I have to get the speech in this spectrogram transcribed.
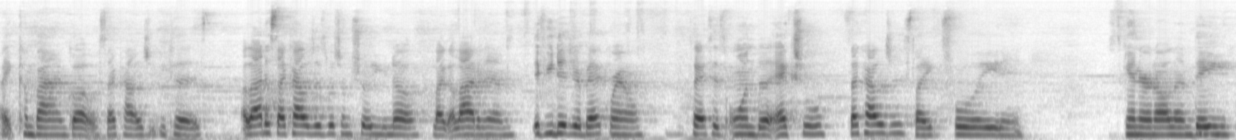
like combine God with psychology because a lot of psychologists, which I'm sure you know, like a lot of them, if you did your background classes on the actual psychologists like Freud and Skinner and all them, they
